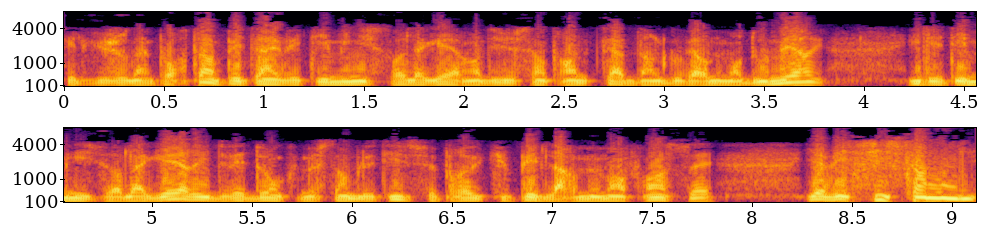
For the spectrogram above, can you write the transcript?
quelque chose d'important. Pétain avait été ministre de la guerre en 1934 dans le gouvernement d'Oumergue. Il était ministre de la guerre, il devait donc, me semble-t-il, se préoccuper de l'armement français. Il y avait 600,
